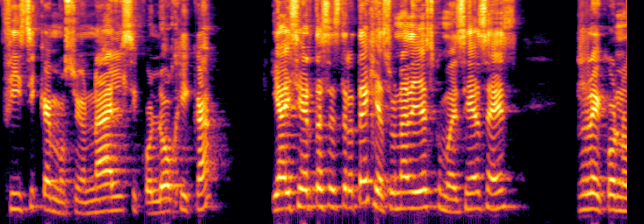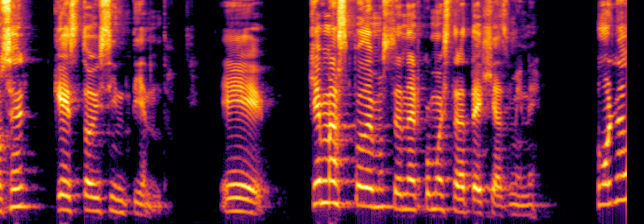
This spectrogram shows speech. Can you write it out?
física, emocional, psicológica. Y hay ciertas estrategias. Una de ellas, como decías, es reconocer qué estoy sintiendo. Eh, ¿Qué más podemos tener como estrategias, Mine? Bueno,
